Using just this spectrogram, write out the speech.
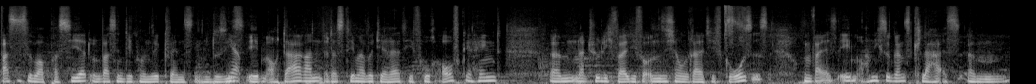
was ist überhaupt passiert und was sind die Konsequenzen. Und du siehst ja. eben auch daran, das Thema wird hier relativ hoch aufgehängt, ähm, natürlich, weil die Verunsicherung relativ groß ist und weil es eben auch nicht so ganz klar ist. Ähm,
